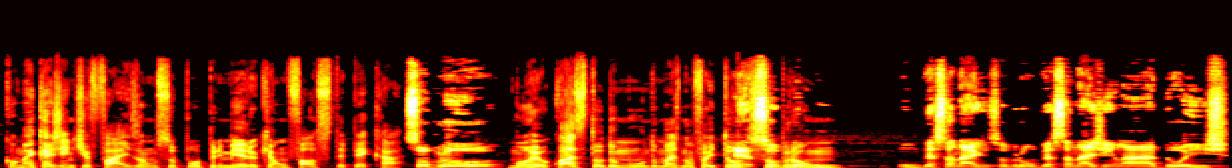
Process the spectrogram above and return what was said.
Como é que a gente faz? Vamos supor primeiro que é um falso TPK. Sobrou. Morreu quase todo mundo, mas não foi todo. é, sobrou, um. Um personagem. Sobrou um personagem lá, dois.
